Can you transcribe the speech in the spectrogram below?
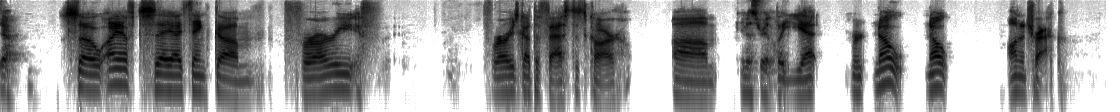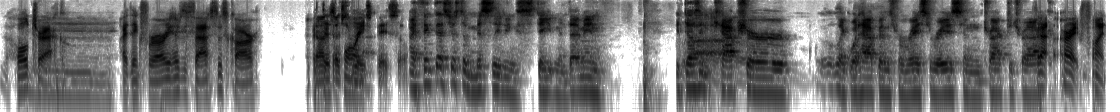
Yeah, So I have to say, I think um, Ferrari, if Ferrari's got the fastest car, um, in a straight line. but yet, no, no, on a track, the whole track. Mm. I think Ferrari has the fastest car at Not this point. race based, though. I think that's just a misleading statement. I mean, it doesn't Wow. capture like what happens from race to race and track to track. Fa- All right, fine.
